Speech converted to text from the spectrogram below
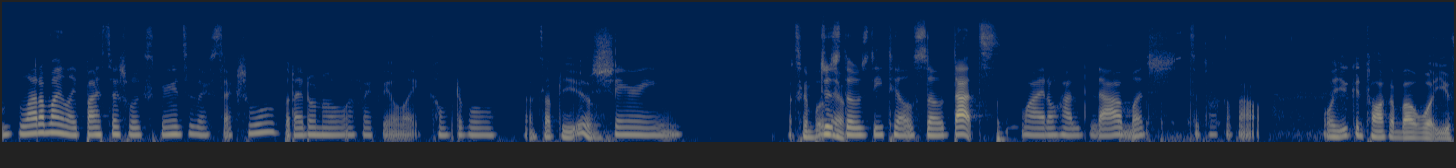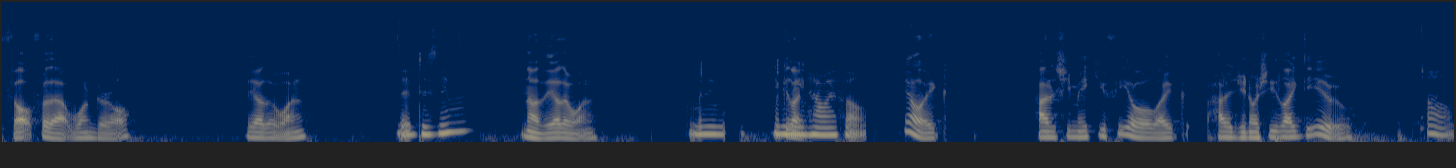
a lot of my like bisexual experiences are sexual, but I don't know if I feel like comfortable That's up to you. sharing That's completely just those details. So that's why I don't have that much to talk about. Well, you could talk about what you felt for that one girl. The other one. The Disney one? No, the other one. What do you, what do you like, mean how I felt? you know, like, how did she make you feel? Like, how did you know she liked you? Oh,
